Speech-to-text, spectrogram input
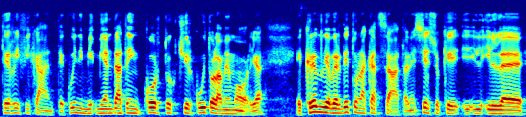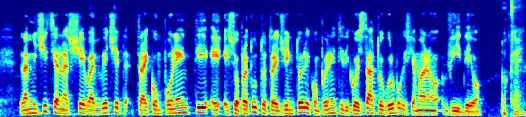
terrificante, quindi mi, mi, è andata in cortocircuito la memoria e credo di aver detto una cazzata, nel senso che il, il, l'amicizia nasceva invece tra i componenti e, e, soprattutto tra i genitori e i componenti di quest'altro gruppo che si chiamano Video. Ok.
